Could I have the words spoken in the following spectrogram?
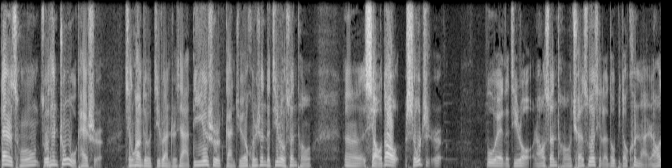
但是从昨天中午开始，情况就急转直下。第一是感觉浑身的肌肉酸疼，嗯，小到手指部位的肌肉，然后酸疼，蜷缩起来都比较困难。然后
